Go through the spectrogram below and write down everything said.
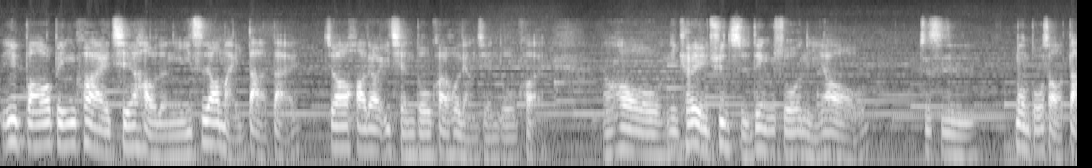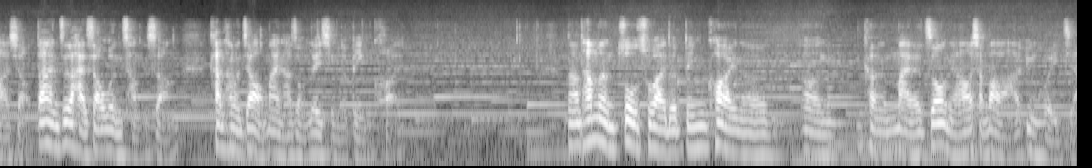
一包冰块切好的，你一次要买一大袋，就要花掉一千多块或两千多块。然后你可以去指定说你要。就是弄多少大小，当然这个还是要问厂商，看他们家有卖哪种类型的冰块。那他们做出来的冰块呢？嗯，可能买了之后你还要想办法把它运回家。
